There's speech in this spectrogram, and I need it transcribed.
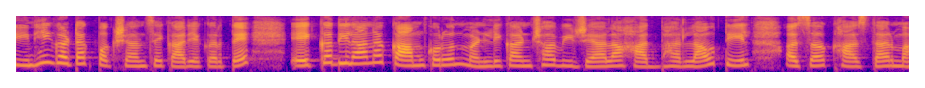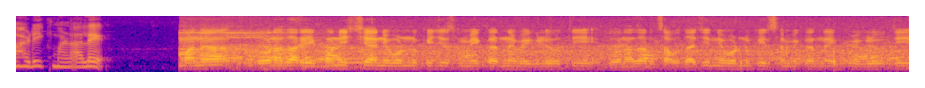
तिन्ही घटक पक्षांचे कार्यकर्ते एकदिलानं काम करून मंडलिकांच्या विजयाला हातभार लावतील असं खासदार महाडिक म्हणाले. मानं दोन हजार एकोणीसच्या निवडणुकीची समीकरणं वेगळी होती. दोन हजार चौदाची निवडणुकीची समीकरणं एक वेगळी होती.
